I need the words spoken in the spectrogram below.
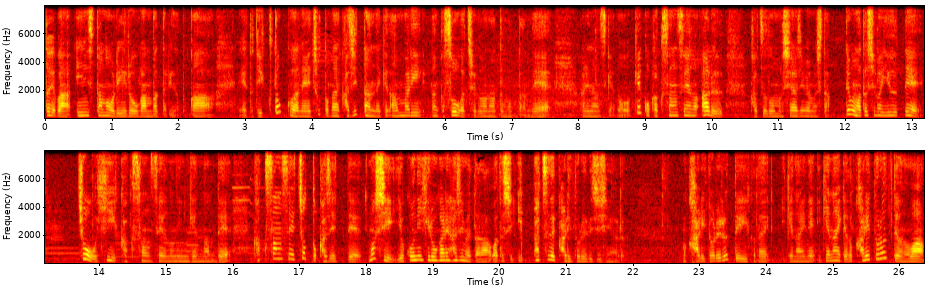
例えばインスタのリールを頑張ったりだとか、えーと、TikTok はねちょっと前かじったんだけどあんまりなんか層が違うなって思ったんであれなんですけど結構拡散性のある活動もし始めました。でも私は言うて超非拡散性の人間なんで拡散性ちょっとかじってもし横に広がり始めたら私一発で刈り取れる自信ある。まあ、刈り取れるっていう言い方いけないね。いけないけど刈り取るっていうのは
